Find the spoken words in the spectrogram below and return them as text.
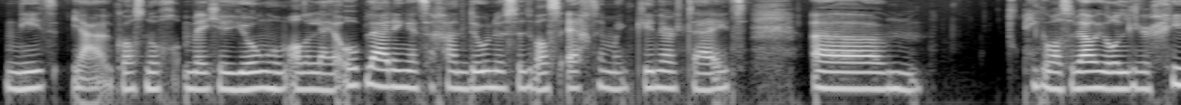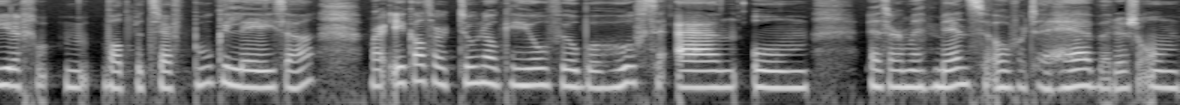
niet. Ja, ik was nog een beetje jong om allerlei opleidingen te gaan doen. Dus het was echt in mijn kindertijd. Um, ik was wel heel leergierig wat betreft boeken lezen. Maar ik had er toen ook heel veel behoefte aan om het er met mensen over te hebben. Dus om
